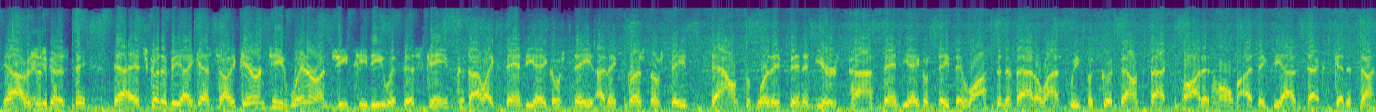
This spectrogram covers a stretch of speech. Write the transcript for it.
Yeah, I was just going to say, yeah, it's going to be, I guess, a guaranteed winner on GTD with this game because I like San Diego State. I think Fresno State's down from where they've been in years past. San Diego State, they lost to Nevada last week, but good bounce back spot at home. I think the Aztecs get it done.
